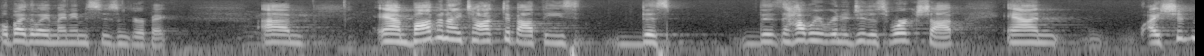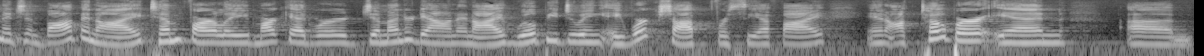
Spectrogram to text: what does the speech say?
Oh, by the way, my name is Susan Gerbic. Um, and Bob and I talked about these, this, this how we were going to do this workshop. And I should mention Bob and I, Tim Farley, Mark Edward, Jim Underdown, and I will be doing a workshop for CFI in October in um,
